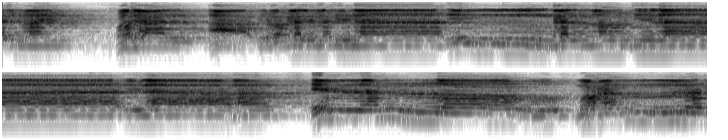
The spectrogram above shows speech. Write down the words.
আজমাইন واجعل آخر كلمتنا عند الموت لا إله إلا الله محمد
